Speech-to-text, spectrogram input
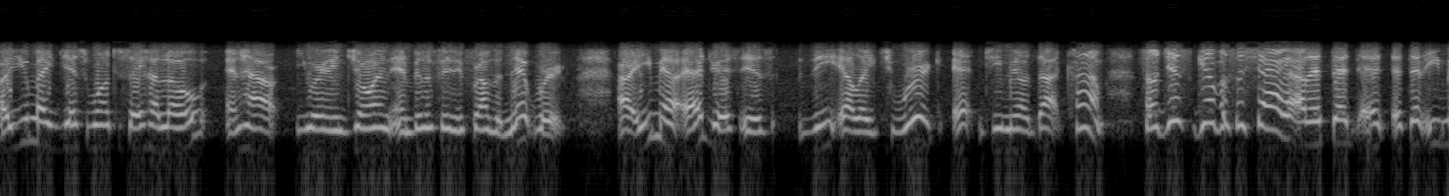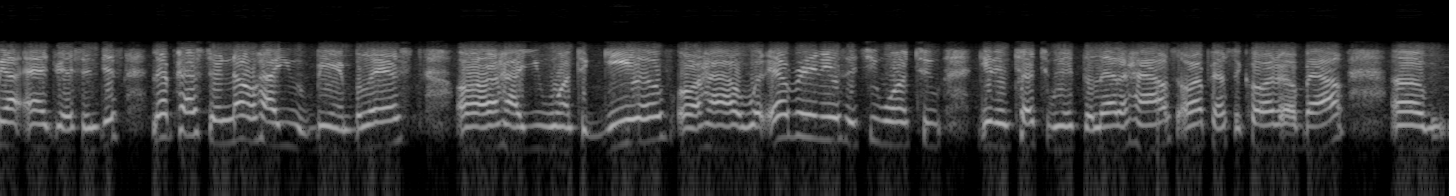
or you may just want to say hello and how you are enjoying and benefiting from the network. Our email address is thelhwork at gmail.com. So just give us a shout out at that at, at that email address and just let Pastor know how you're being blessed or how you want to give or how whatever it is that you want to get in touch with the Latter House or Pastor Carter about. Um,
